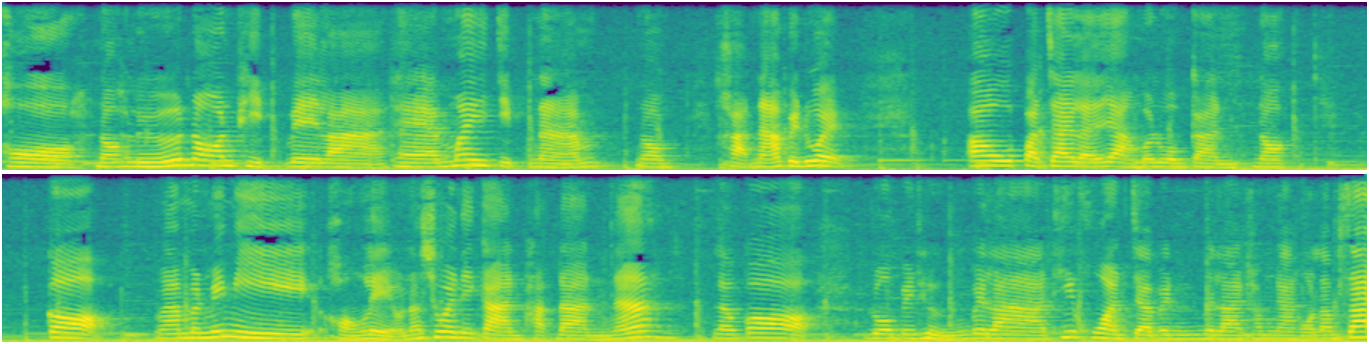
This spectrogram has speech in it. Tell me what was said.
พอเนาะหรือนอนผิดเวลาแถมไม่จิบน้ำนอนขาดน้ำไปด้วย เอาปัจจัยหลายอย่างมารวมกันเนาะ ก็มันไม่มีของเหลวนะช่วยในการผลักดันนะ แล้วก็รวมไปถึงเวลาที่ควรจะเป็นเวลาทำงานของลำไส้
